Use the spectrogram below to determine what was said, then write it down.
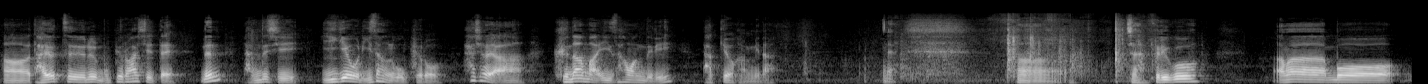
어, 다이어트를 목표로 하실 때 는 반드시 2개월 이상을 목표로 하셔야 그나마 이 상황들이 바뀌어 갑니다. 네. 어, 자, 그리고 아마 뭐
